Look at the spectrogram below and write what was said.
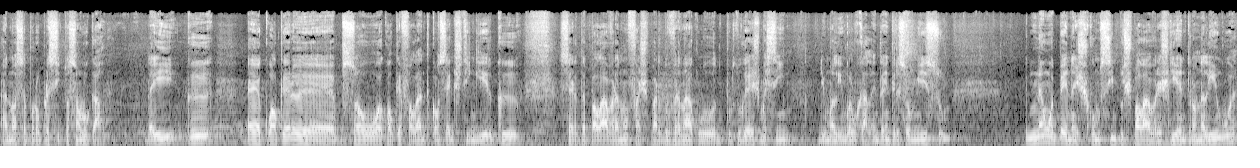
à nossa própria situação local. Daí que é, qualquer é, pessoa, qualquer falante consegue distinguir que certa palavra não faz parte do vernáculo de português, mas sim de uma língua local. Então interessou-me isso, não apenas como simples palavras que entram na língua,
